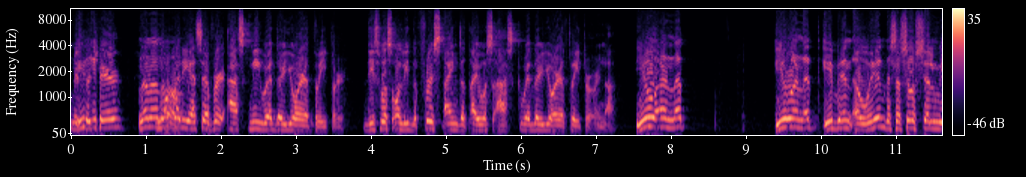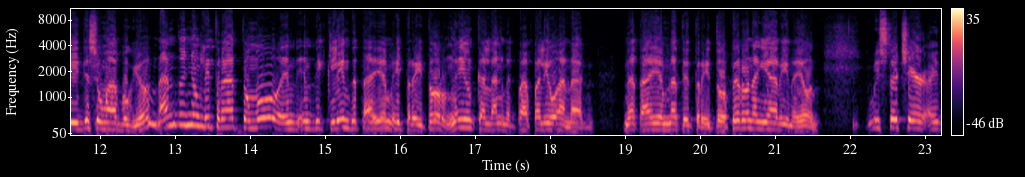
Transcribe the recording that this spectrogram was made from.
Mr. It- Chair, No, no, no. nobody has ever asked me whether you are a traitor. This was only the first time that I was asked whether you are a traitor or not. You are not You are not even aware na sa social media sumabog yun? Nandun yung litrato mo and, and the claim that I am a traitor. Ngayon ka lang nagpapaliwanag na I am not a traitor. Pero nangyari na yon. Mr. Chair, I,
